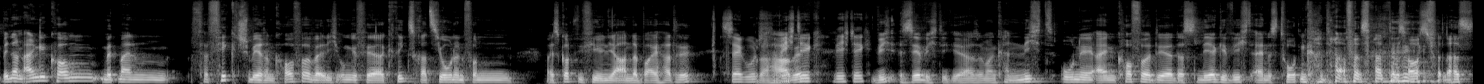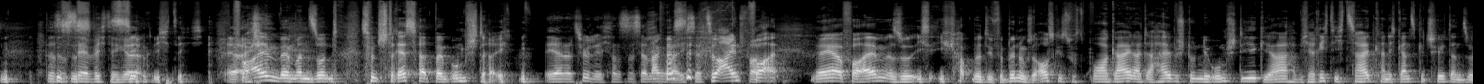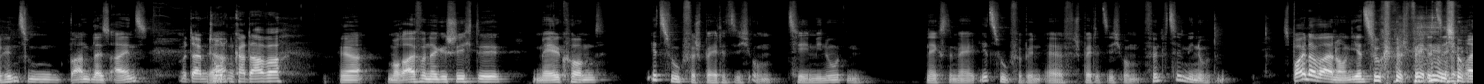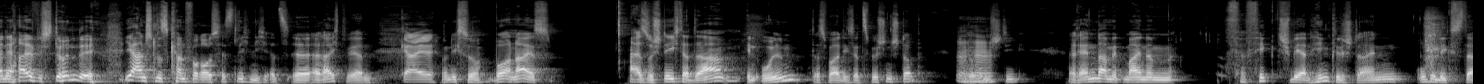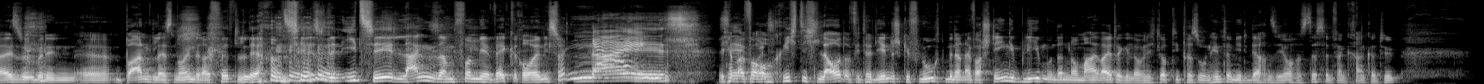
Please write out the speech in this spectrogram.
Bin dann angekommen mit meinem verfickt schweren Koffer, weil ich ungefähr Kriegsrationen von weiß Gott wie vielen Jahren dabei hatte. Sehr gut, wichtig, wichtig. Wie, sehr wichtig, ja. Also man kann nicht ohne einen Koffer, der das Leergewicht eines toten Kadavers hat, das Haus verlassen. Das, das ist sehr wichtig, sehr ja. wichtig. Ja. Vor allem, wenn man so, ein, so einen Stress hat beim Umsteigen. Ja, natürlich, sonst ist es ja langweilig, ist ja zu einfach. Vor, naja, vor allem, also ich, ich habe mir die Verbindung so ausgesucht, boah, geil, alter, halbe Stunde Umstieg, ja, habe ich ja richtig Zeit, kann ich ganz gechillt dann so hin zum Bahngleis 1. Mit deinem toten ja. Kadaver. Ja, Moral von der Geschichte, Mail kommt, Ihr Zug verspätet sich um 10 Minuten. Nächste Mail, Ihr Zug äh, verspätet sich um 15 Minuten. Spoilerwarnung, Ihr Zug verspätet sich um eine halbe Stunde. Ihr Anschluss kann voraussichtlich nicht äh, erreicht werden. Geil. Und ich so, boah, nice. Also stehe ich da da in Ulm, das war dieser Zwischenstopp, mhm. der Umstieg, renn da mit meinem verfickt schweren Hinkelstein, Obelix-Style, so über den äh, Bahngleis 9 3 Viertel, ja, und sehe so den IC langsam von mir wegrollen. Ich so, nice! Ich habe einfach auch richtig laut auf Italienisch geflucht, bin dann einfach stehen geblieben und dann normal weitergelaufen. Ich glaube, die Personen hinter mir, die dachten sich, oh, was ist das denn für ein kranker Typ?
